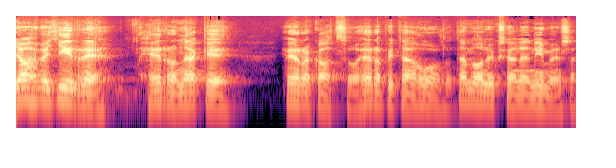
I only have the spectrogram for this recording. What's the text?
Jahve Jire, Herra näkee, Herra katsoo, Herra pitää huolta. Tämä on yksi hänen nimensä.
